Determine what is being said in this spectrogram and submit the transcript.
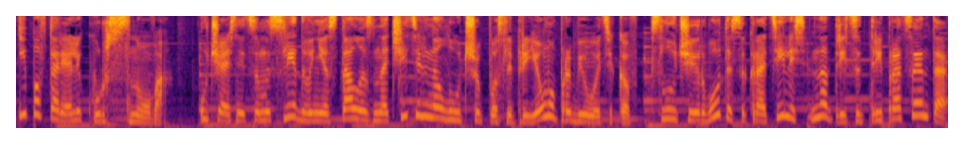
и повторяли курс снова. Участницам исследования стало значительно лучше после приема пробиотиков. Случаи рвоты сократились на 33%.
